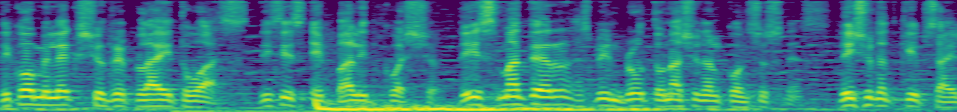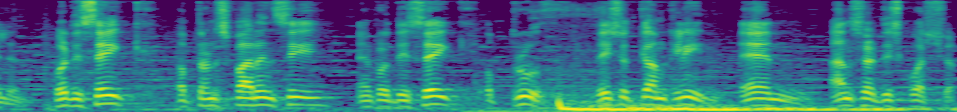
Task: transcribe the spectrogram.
The COMELEC should reply to us. This is a valid question. This matter has been brought to national consciousness. They should not keep silent. For the sake of transparency and for the sake of truth, they should come clean and answer this question.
